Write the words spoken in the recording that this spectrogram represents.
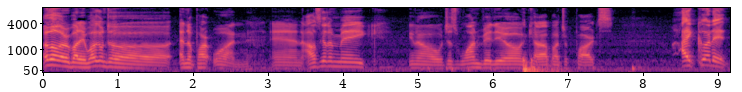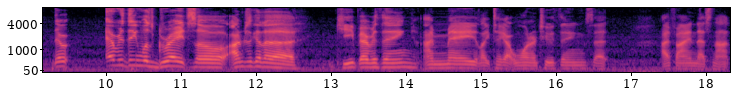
Hello, everybody. Welcome to uh, end of part one. And I was gonna make, you know, just one video and cut out a bunch of parts. I couldn't. There, everything was great. So I'm just gonna keep everything. I may like take out one or two things that I find that's not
